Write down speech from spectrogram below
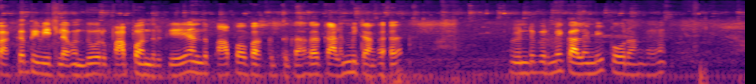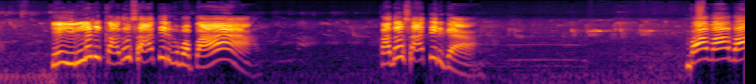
பக்கத்து வீட்டில் வந்து ஒரு பாப்பா வந்திருக்கு. அந்த பாப்பாவை பார்க்கறதுக்காக கிளம்பிட்டாங்க. ரெண்டு பேருமே கிளம்பி போகிறாங்க ஏ இல்லடி கதவு சாத்தியிருக்கு பாப்பா. கதவு சாத்தியிருக்க? வா வா வா.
